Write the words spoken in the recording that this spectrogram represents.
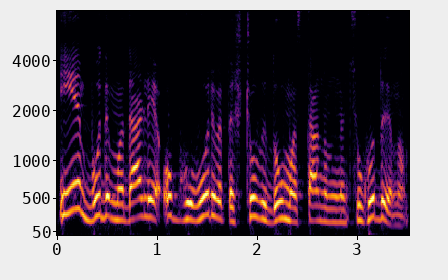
І будемо далі обговорювати, що відомо станом на цю годину.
